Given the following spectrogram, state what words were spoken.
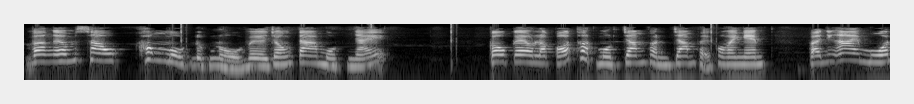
Và ngày hôm sau không một được nổ về cho chúng ta một nháy. Câu kèo là có thật 100% phải không anh em? Và những ai muốn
